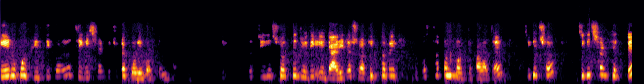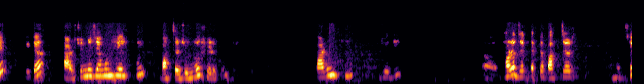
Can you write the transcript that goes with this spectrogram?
এর উপর ভিত্তি করে চিকিৎসার কিছুটা পরিবর্তন হয়। তো চিকিৎসককে যদি এই ডায়েরিটা সঠিকভাবে উপস্থাপন করতে পারা যায়, চিকিৎসক চিকিৎসার ক্ষেত্রে এটা তার জন্য যেমন হেল্পফুল বাচ্চার জন্যও সেরকম হেল্পফুল কারণ কি? যদি ধরা যাক একটা বাচ্চার হচ্ছে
